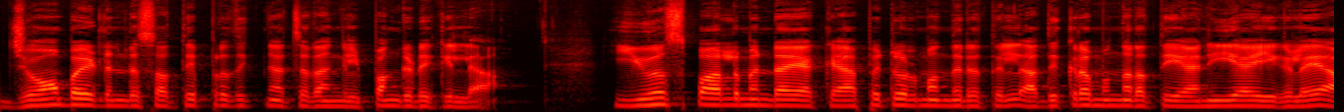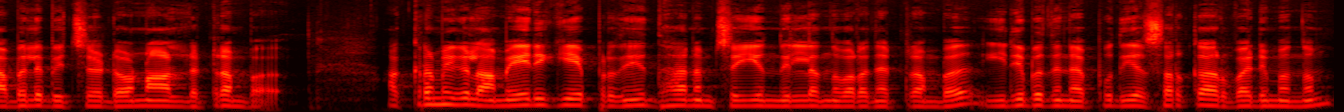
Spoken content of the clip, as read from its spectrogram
ജോ ബൈഡന്റെ സത്യപ്രതിജ്ഞാ ചടങ്ങിൽ പങ്കെടുക്കില്ല. യു എസ് പാർലമെന്റായ ക്യാപിറ്റോൾ മന്ദിരത്തിൽ അതിക്രമം നടത്തിയ അനുയായികളെ അപലപിച്ച് ഡൊണാൾഡ് ട്രംപ്. അക്രമികൾ അമേരിക്കയെ പ്രതിനിധാനം ചെയ്യുന്നില്ലെന്ന് പറഞ്ഞ ട്രംപ് ഇരുപതിന് പുതിയ സർക്കാർ വരുമെന്നും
